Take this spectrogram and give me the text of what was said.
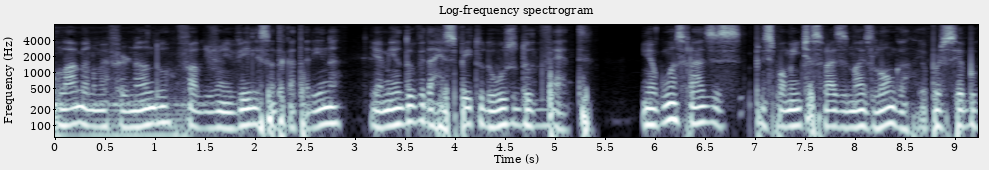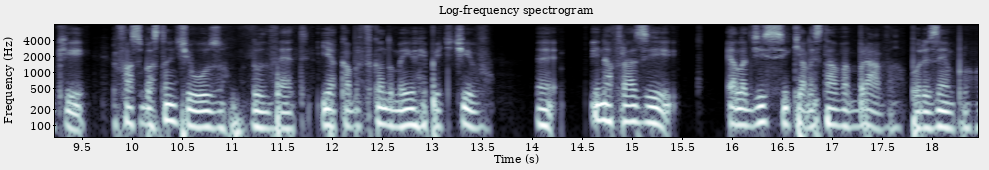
Olá, meu nome é Fernando, falo de Joinville, Santa Catarina, e a minha dúvida a respeito do uso do that. Em algumas frases, principalmente as frases mais longas, eu percebo que eu faço bastante uso do that e acaba ficando meio repetitivo. É, e na frase, ela disse que ela estava brava, por exemplo,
